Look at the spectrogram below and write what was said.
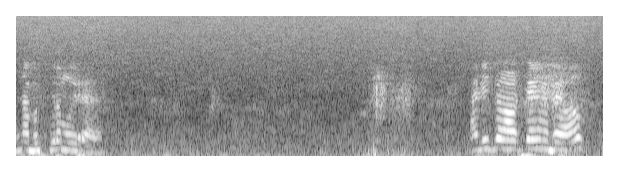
Una postura muy rara. ¿Has visto la hostia que me he pegado?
